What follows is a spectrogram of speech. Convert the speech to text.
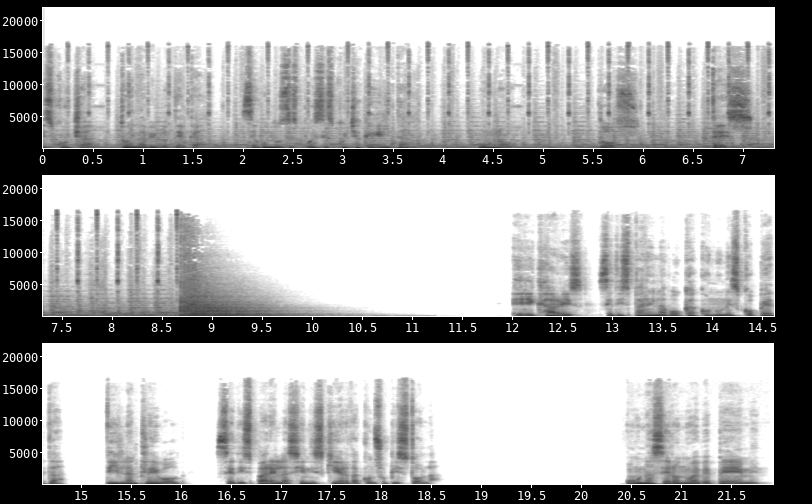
escucha tú en la biblioteca. Segundos después se escucha que gritan. Uno, dos, tres. Eric Harris se dispara en la boca con una escopeta. Dylan Klebold se dispara en la sien izquierda con su pistola. 1.09 pm.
